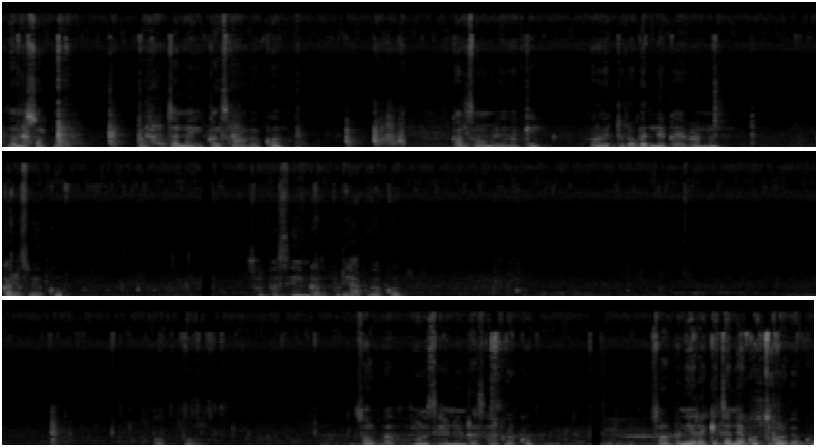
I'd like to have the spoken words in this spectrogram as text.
ಅದನ್ನು ಸ್ವಲ್ಪ ಚೆನ್ನಾಗಿ ಕಲಿಸ್ಕೊಳ್ಬೇಕು. ಕಲಿಸ್ಕೊಂಡ್ಮೇಲೆ ಇದಕ್ಕೆ ಹುರಿದಿಟ್ಟಿರೋ ಬದನೆಕಾಯಿಗಳನ್ನು ಕಲಿಸ್ಬೇಕು. ಸ್ವಲ್ಪ ಶೇಂಗಾದ ಪುಡಿ ಹಾಕಬೇಕು. ಉಪ್ಪು. ಸ್ವಲ್ಪ ಹುಣಸೆ ಹಣ್ಣಿನ ರಸ ಹಾಕಬೇಕು. ಸ್ವಲ್ಪ ನೀರು ಹಾಕಿ ಚೆನ್ನಾಗಿ ಕುದಿಸ್ಕೊಳ್ಬೇಕು.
